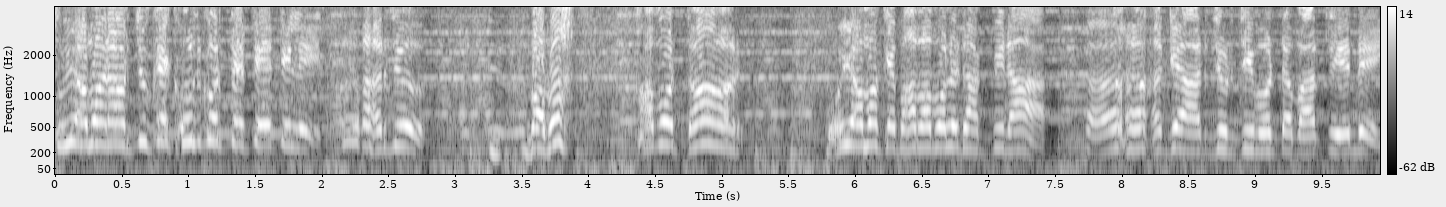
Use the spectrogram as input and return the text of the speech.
তুই আমার আর্যকে খুন করতে চেয়েছিলি। আর্য বাবা। খবরদার তুই আমাকে বাবা বলে ডাকবি না। আগে আর্যুর জীবনটা বাঁচিয়ে নেই।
